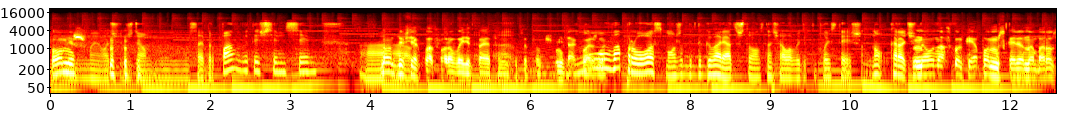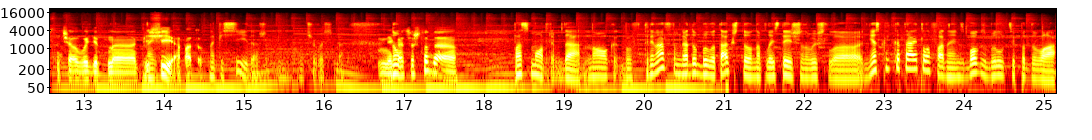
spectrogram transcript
Помнишь? Мы очень ждем Cyberpunk 2077. Ну, он для всех платформ выйдет, поэтому а, это, в общем, не так ну, важно. Ну, вопрос. Может быть, договорятся, что он сначала выйдет на PlayStation. Ну, короче. Ну, насколько я помню, скорее наоборот, сначала выйдет на PC, на, а потом. На PC даже. Ничего себе. Мне ну, кажется, что да. Посмотрим, да. Но как бы в 2013 году было так, что на PlayStation вышло несколько тайтлов, а на Xbox было типа два.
